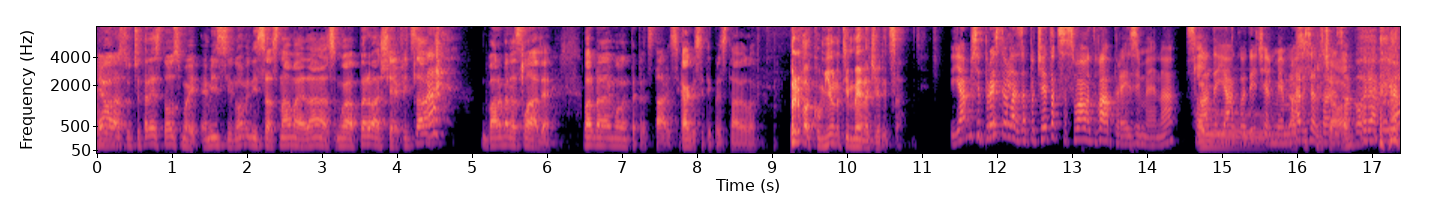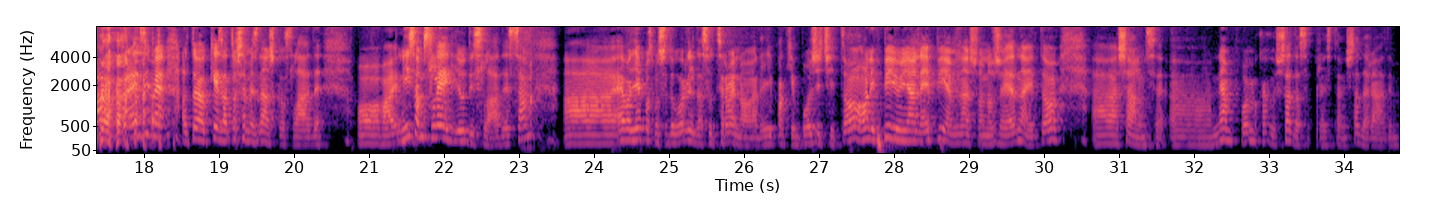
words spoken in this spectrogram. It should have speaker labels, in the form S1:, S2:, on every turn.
S1: Evo nas u 48. emisiji Novinica, s nama je danas moja prva šefica, Barbara Slade. Barbara, aj molim te predstavi se. Kako bi se ti predstavila?
S2: Prva community menadžerica.
S3: Ja bi se predstavila za početak sa svoja dva prezimena. Slade
S1: Au,
S3: Jagodić, jer mi je
S1: ja
S3: Marsa to
S1: ispričavam.
S3: zaboravio prezime, ali to je ok, zato što me znaš ko Slade. Ovaj, nisam sled ljudi, Slade sam. A, evo, lijepo smo se dogovorili da su crveno, ali ipak je Božić i to. Oni piju, ja ne pijem, znaš, ono, žedna i to. A, šalim se. A, nemam pojma kako, šta da se predstavim, šta da radim.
